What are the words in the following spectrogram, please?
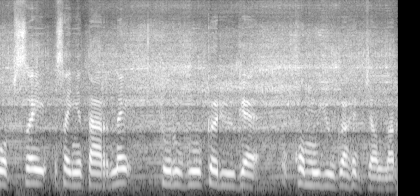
опсай санитарный туругу көрүүгө комуюга хыджаллар.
